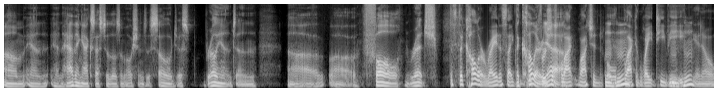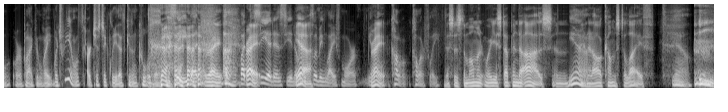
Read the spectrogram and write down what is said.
Um, and and having access to those emotions is so just brilliant and uh, uh, full, rich. It's the color, right? It's like The color, versus yeah. black watching old Mhm. black and white TV, Mhm. you know, or black and white, which you know artistically that's kind of cool to, to see, but right, but Right. to see it as you know Yeah. living life more you know, Right. color, colorfully. this is the moment where you step into Oz, and Yeah. and it all comes to life. Yeah,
